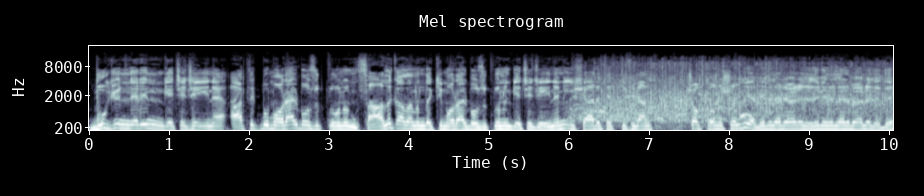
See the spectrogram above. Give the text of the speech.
bugünlerin geçeceğine artık bu moral bozukluğunun sağlık alanındaki moral bozukluğunun geçeceğine mi işaret etti filan çok konuşuldu ya birileri öyle dedi birileri böyle dedi.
